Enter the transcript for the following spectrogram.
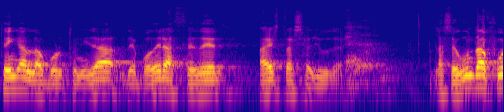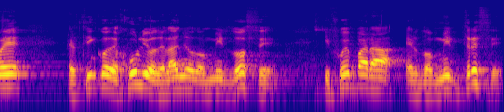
tengan la oportunidad de poder acceder a estas ayudas. La segunda fue el 5 de julio del año 2012 y fue para el 2013.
